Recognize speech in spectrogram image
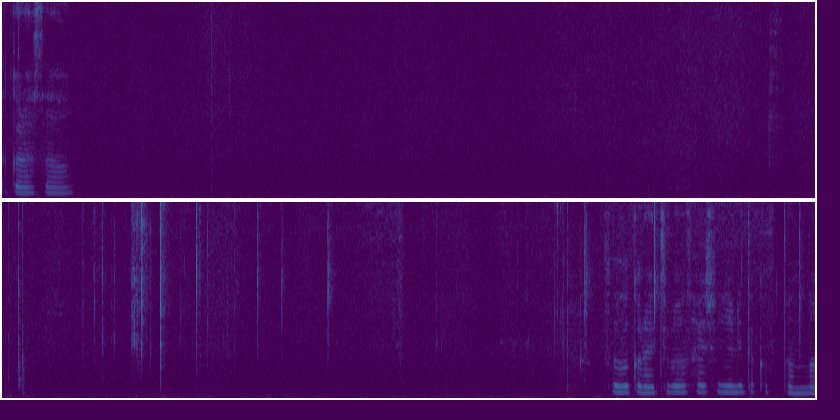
だからさ。そうだから一番最初にやりたかったんだ。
